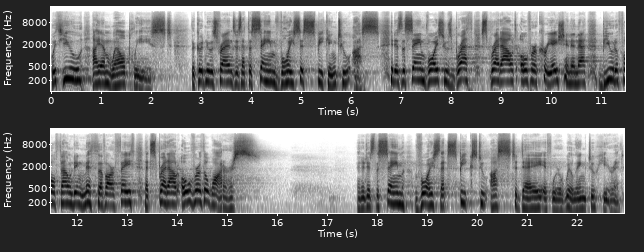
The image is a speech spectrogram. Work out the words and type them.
With you I am well pleased. The good news, friends, is that the same voice is speaking to us. It is the same voice whose breath spread out over creation in that beautiful founding myth of our faith that spread out over the waters. And it is the same voice that speaks to us today if we're willing to hear it.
